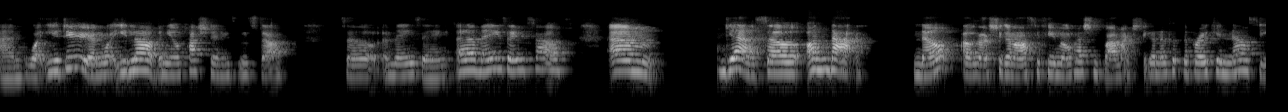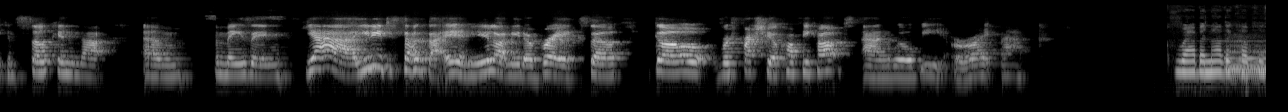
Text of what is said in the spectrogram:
and what you do and what you love and your passions and stuff. So amazing, amazing stuff. Um, yeah. So on that note, I was actually going to ask a few more questions, but I'm actually going to put the break in now so you can soak in that um, amazing. Yeah, you need to soak that in. You lot need a break. So go refresh your coffee cups, and we'll be right back. Grab another cup of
